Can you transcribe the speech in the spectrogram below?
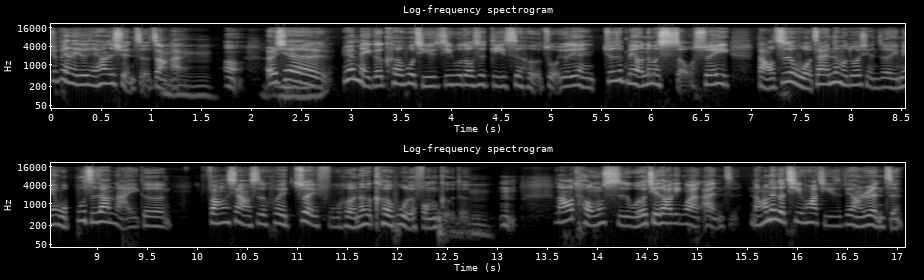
就变得有点像是选择障碍，嗯，嗯，而且因为每个客户其实几乎都是第一次合作，有点就是没有那么熟，所以导致我在那么多选择里面，我不知道哪一个方向是会最符合那个客户的风格的，嗯嗯。然后同时我又接到另外案子，然后那个企划其实非常认真，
